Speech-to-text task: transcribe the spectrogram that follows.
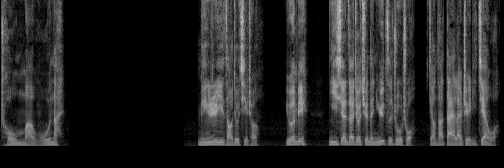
充满无奈。明日一早就启程，宇文斌。你现在就去那女子住处，将她带来这里见我。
